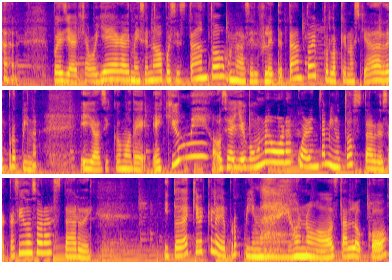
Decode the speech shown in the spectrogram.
pues ya el chavo llega y me dice, no, pues es tanto, más el flete tanto y pues lo que nos quiera dar de propina. Y yo así como de, ¿excuse me? O sea, llegó una hora 40 minutos tarde, o sea, casi dos horas tarde. Y todavía quiere que le dé propina. Y yo, no, está loco.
